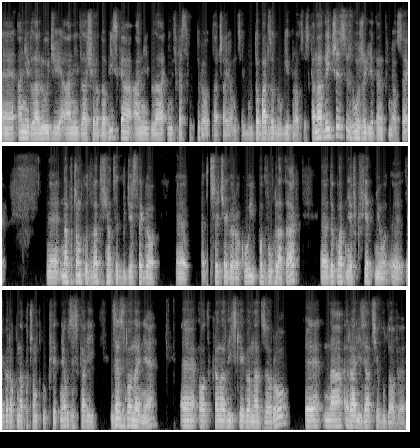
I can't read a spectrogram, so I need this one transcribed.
e, ani dla ludzi, ani dla środowiska, ani dla infrastruktury otaczającej. Był to bardzo długi proces. Kanadyjczycy złożyli ten wniosek e, na początku 2023 roku i po dwóch latach, e, dokładnie w kwietniu e, tego roku, na początku kwietnia, uzyskali zezwolenie e, od kanadyjskiego nadzoru e, na realizację budowy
